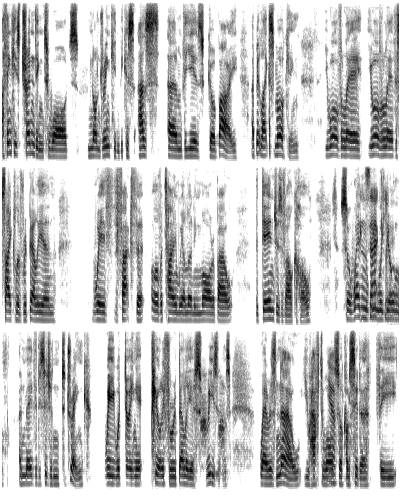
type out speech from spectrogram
I think it's trending towards non drinking because as um, the years go by, a bit like smoking, you overlay you overlay the cycle of rebellion with the fact that over time we are learning more about the dangers of alcohol. So when Exactly. we were young and made the decision to drink, we were doing it purely for rebellious reasons. Whereas now you have to Yeah. also consider the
